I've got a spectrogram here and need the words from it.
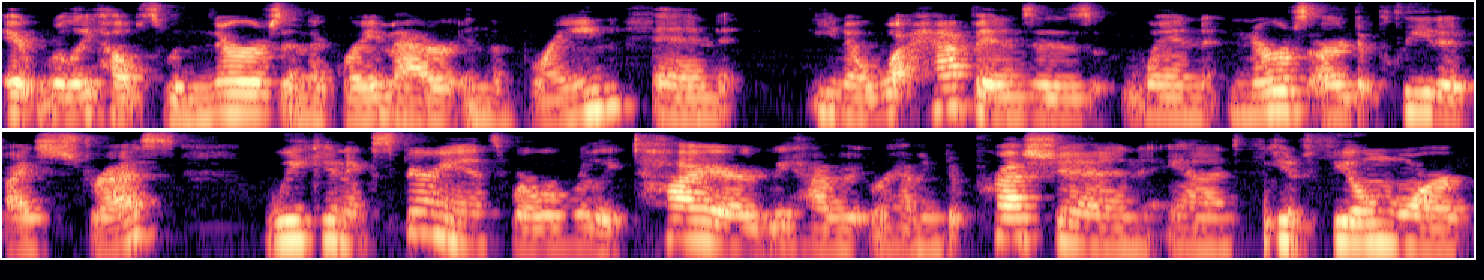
it really helps with nerves and the gray matter in the brain. And you know what happens is when nerves are depleted by stress, we can experience where we're really tired, we have we're having depression, and we can feel more,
